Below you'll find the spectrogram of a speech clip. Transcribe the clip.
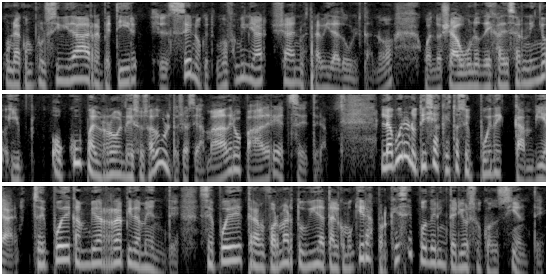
una compulsividad a repetir el seno que tuvimos familiar ya en nuestra vida adulta, ¿no? Cuando ya uno deja de ser niño y ocupa el rol de esos adultos, ya sea madre o padre, etcétera. La buena noticia es que esto se puede cambiar, se puede cambiar rápidamente, se puede transformar tu vida tal como quieras porque ese poder interior subconsciente,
